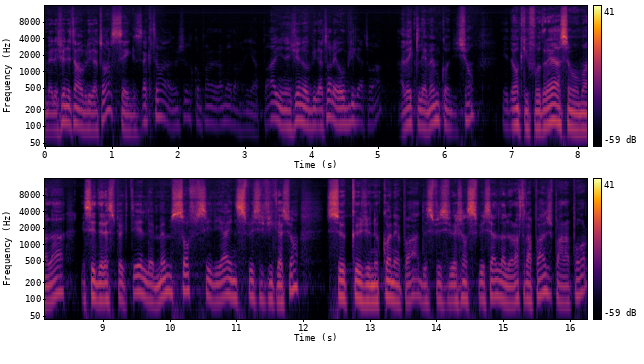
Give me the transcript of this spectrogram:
mais le jeûne étant obligatoire, c'est exactement la même chose qu'on parle le ramadan. Il n'y a pas une jeûne obligatoire et obligatoire avec les mêmes conditions. Et donc, il faudrait à ce moment-là essayer de respecter les mêmes, sauf s'il y a une spécification, ce que je ne connais pas, de spécification spéciale dans le rattrapage par rapport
